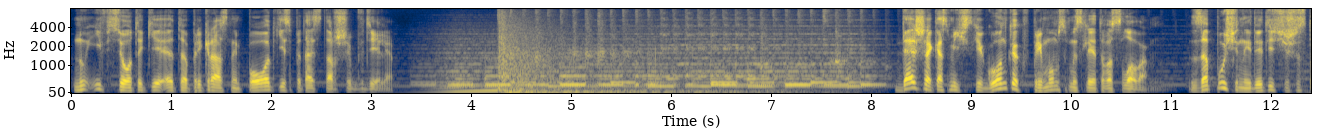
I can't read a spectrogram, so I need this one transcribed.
Ну и все-таки это прекрасный повод испытать Starship в деле. Дальше о космических гонках в прямом смысле этого слова. Запущенный в 2006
